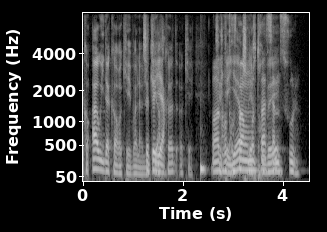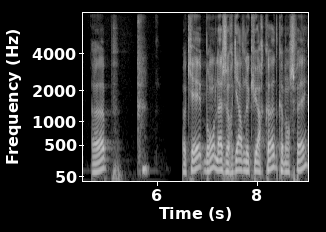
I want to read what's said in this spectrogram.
quand- Ah oui, d'accord, ok, voilà. le C'était QR hier. code, ok. Je C'était retrouve hier, pas je mon l'ai retrouvé. ça me saoule. Hop. Ok, bon, là je regarde le QR code, comment je fais?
